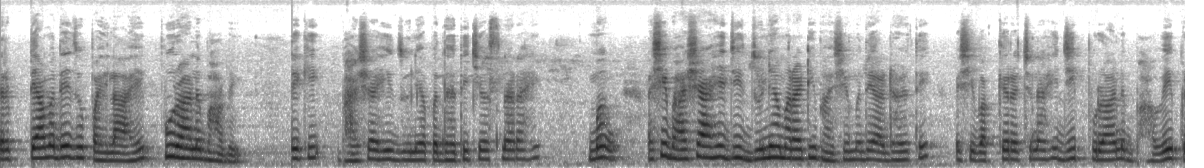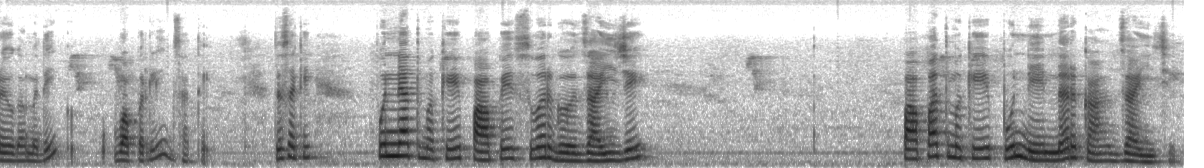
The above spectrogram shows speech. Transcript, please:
तर त्यामध्ये जो पहिला आहे पुराण भावे. ते की भाषा ही जुन्या पद्धतीची असणार आहे. मग अशी भाषा आहे जी जुन्या मराठी भाषेमध्ये आढळते. अशी वाक्यरचना आहे जी पुराण भावे प्रयोगामध्ये वापरली जाते. जसं की पुण्यात्मके पापे स्वर्ग जाईजे. पापात्मके पुण्ये नरका जाईजे.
